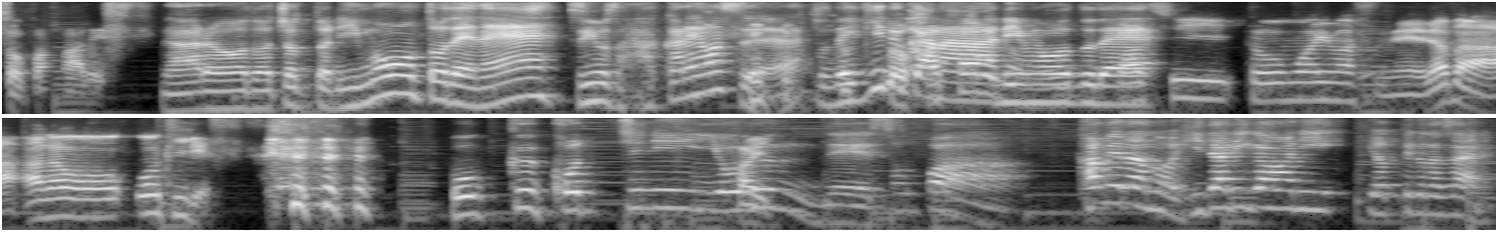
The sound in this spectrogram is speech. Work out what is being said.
ソファーです。なるほど。ちょっとリモートでね、杉本さん測れます？ちょっとできるかなリのモートで難。しいと思いますね。ただ、あの、大きいです。僕、こっちに寄るんで、ソファー、カメラの左側に寄ってください。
